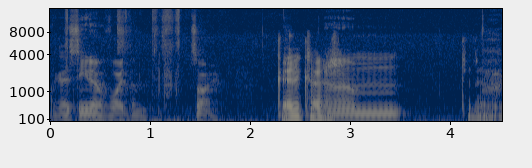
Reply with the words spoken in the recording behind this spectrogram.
Like I just need to avoid them. Sorry. Gaelic. Um. Gaelic.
